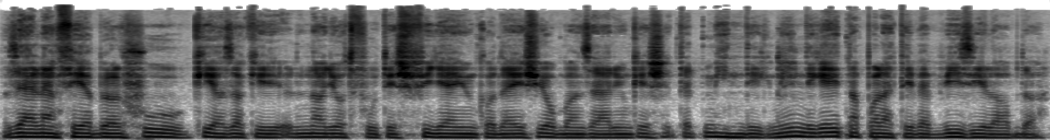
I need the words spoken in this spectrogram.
Az ellenfélből, hú, ki az, aki nagyot fut, és figyeljünk oda, és jobban zárjunk, és tehát mindig, mindig, egy nap alatt éve vízilabda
